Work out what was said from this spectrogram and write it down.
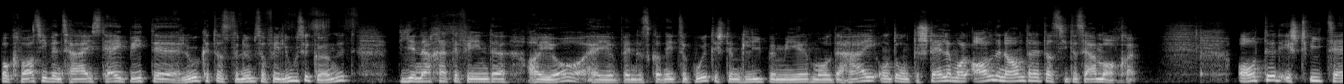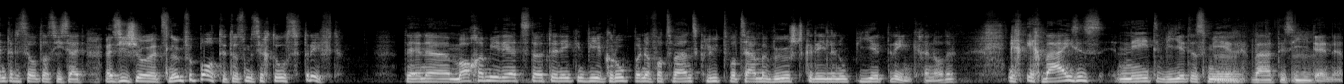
wo quasi, wenn es heisst, hey, bitte schaut, dass ihr nicht mehr so viel rausgeht, die nachher finden, ah ja, hey, wenn das gerade nicht so gut ist, dann bleiben wir mal daheim und unterstellen mal allen anderen, dass sie das auch machen. Oder ist die Schweiz so, dass sie sagt, es ist ja jetzt nicht verboten, dass man sich draussen trifft. Dann äh, machen wir jetzt dort irgendwie Gruppen von 20 Leuten, die zusammen Würst grillen und Bier trinken, oder? Ich, ich weiss es nicht, wie das wir werden sein werden.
